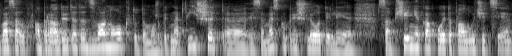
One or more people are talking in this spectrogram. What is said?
вас обрадует этот звонок, кто-то, может быть, напишет, смс-ку пришлет или сообщение какое-то получите.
